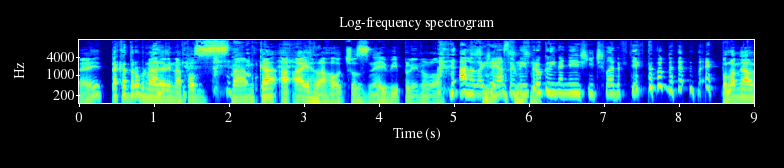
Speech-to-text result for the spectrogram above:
Hej, taká drobná nevinná poznámka a aj hlaho, čo z nej vyplynulo. Áno, takže ja som nejproklínanější člen v těchto dnech. Podľa mňa ale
